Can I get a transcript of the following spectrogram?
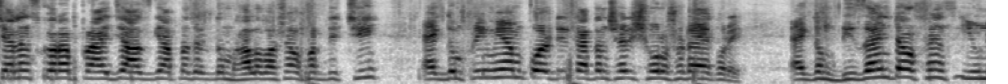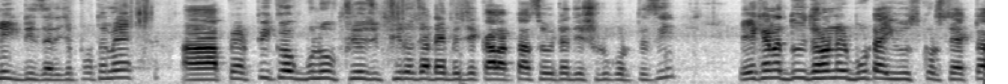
চ্যালেঞ্জ করার প্রাইজে আজকে আপনাদের একদম ভালোবাসা অফার দিচ্ছি, একদম প্রিমিয়াম কোয়ালিটির কাতান শাড়ি ষোলোশো টাকা করে। একদম ডিজাইনটাও ফ্রেন্স ইউনিক ডিজাইন যে প্রথমে আপনার পিকক ব্লু ফিরোজ ফিরোজা টাইপের যে কালারটা আছে, ওইটা দিয়ে শুরু করতেছি। এখানে দুই ধরনের বুটা ইউজ করছে। একটা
